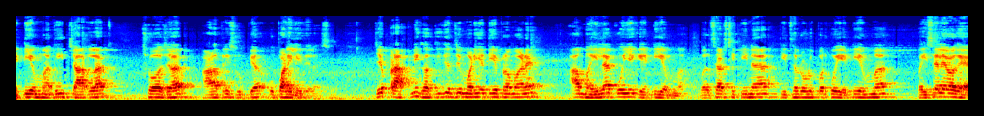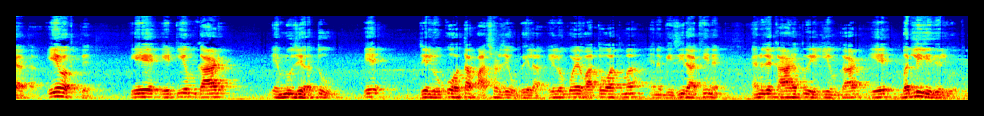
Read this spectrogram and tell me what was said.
એટીએમમાંથી ચાર લાખ છ હજાર આડત્રીસ રૂપિયા ઉપાડી લીધેલા છે. જે પ્રાથમિક હકીકત જે મળી હતી એ પ્રમાણે આ મહિલા કોઈ એક એટીએમમાં, વલસાડ સિટીના તિથલ રોડ ઉપર કોઈ એટીએમમાં પૈસા લેવા ગયા હતા. એ વખતે એ એટીએમ કાર્ડ એમનું જે હતું, એ જે લોકો હતા પાછળ જે ઊભેલા એ લોકોએ વાતો વાતમાં એને બિઝી રાખીને એનું જે કાર્ડ હતું એટીએમ કાર્ડ, એ બદલી લીધેલું હતું.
